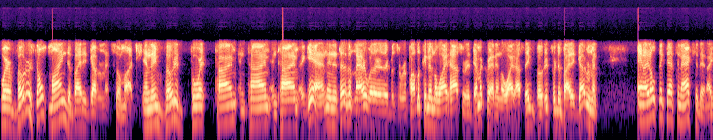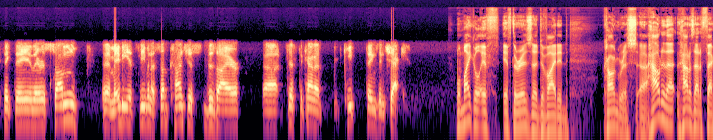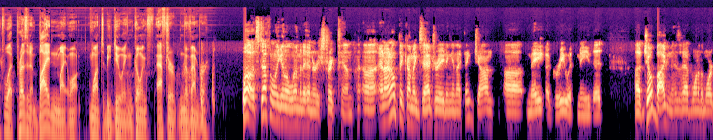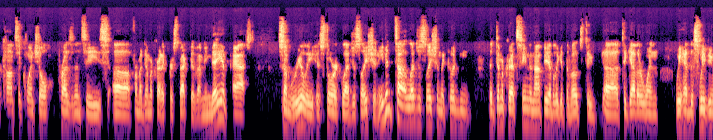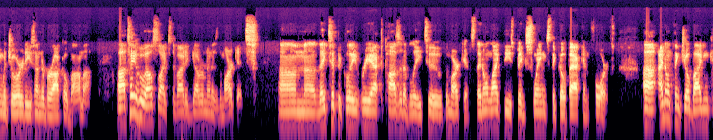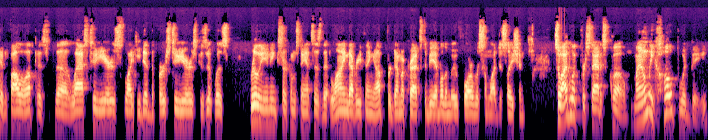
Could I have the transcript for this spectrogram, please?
where voters don't mind divided government so much, and they've voted for it time and time and time again. And it doesn't matter whether there was a Republican in the White House or a Democrat in the White House; they voted for divided government. And I don't think that's an accident. I think they, there's some, uh, maybe it's even a subconscious desire uh, just to kind of keep things in check. Well, Michael, if if there is a divided Congress, uh, how do that how does that affect what President Biden might want want to be doing going after November? Well, it's definitely going to limit and restrict him, uh, and I don't think I'm exaggerating. And I think John uh, may agree with me that uh, Joe Biden has had one of the more consequential presidencies uh, from a Democratic perspective. I mean, they have passed some really historic legislation, even legislation that couldn't that Democrats seem to not be able to get the votes to uh, together when we had the sweeping majorities under Barack Obama. Uh, I'll tell you who else likes divided government is the markets. Um, uh, they typically react positively to the markets. They don't like these big swings that go back and forth. Uh, I don't think Joe Biden can follow up his the last two years like he did the first two years because it was really unique circumstances that lined everything up for Democrats to be able to move forward with some legislation. So I'd look for status quo. My only hope would be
